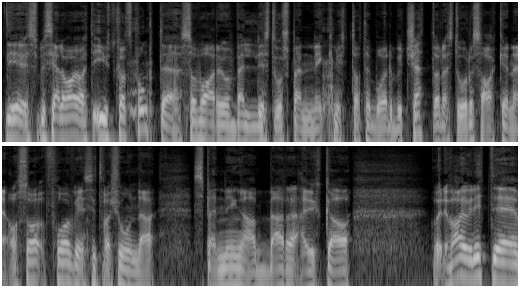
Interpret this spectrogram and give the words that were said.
det spesielle var jo at I utgangspunktet så var det jo veldig stor spenning knytta til både budsjett og de store sakene. Og Så får vi en situasjon der spenninga bare øker. Og Det var jo litt eh,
